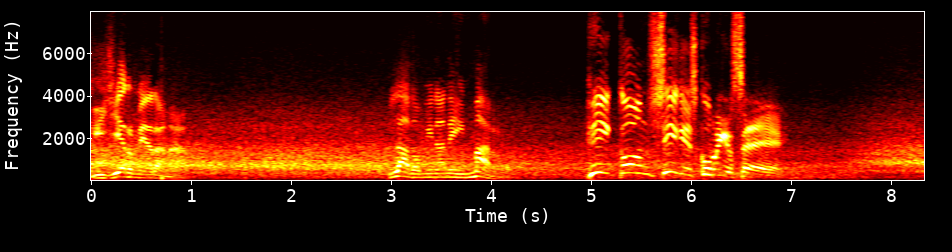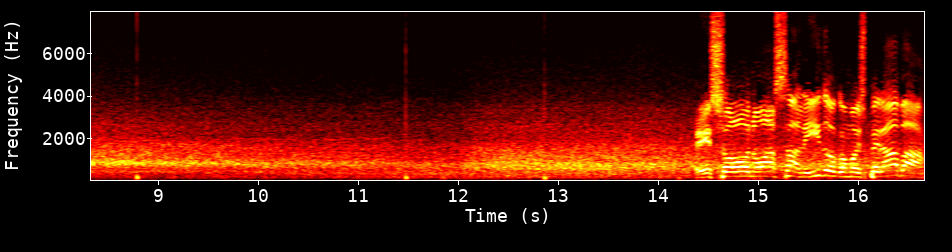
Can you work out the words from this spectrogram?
Guillermo Arana. La domina Neymar. Y consigue escurrirse. Eso no ha salido como esperaba.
